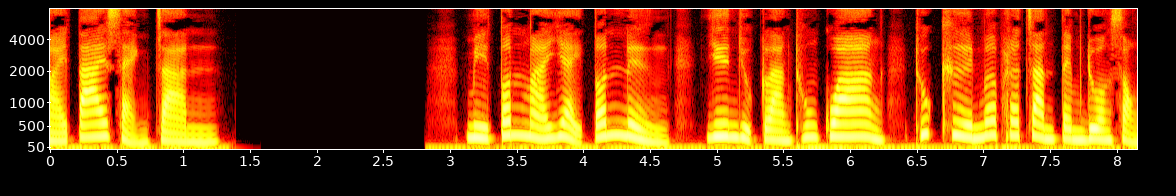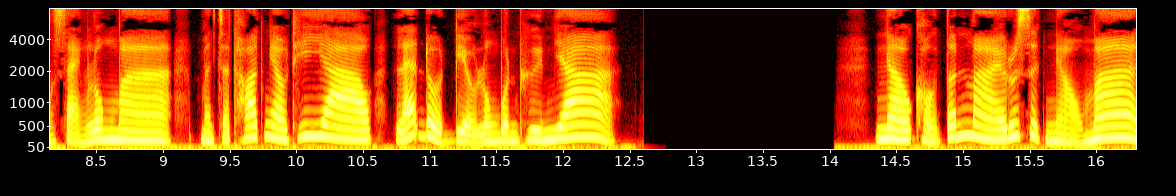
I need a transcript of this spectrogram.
ไม้ใต้แสงจันทร์ มีต้นไม้ใหญ่ต้นหนึ่ง ยืนอยู่กลางทุ่งกว้าง ทุกคืนเมื่อพระจันทร์เต็มดวงส่องแสงลงมา มันจะทอดเงาที่ยาว และโดดเดี่ยวลงบนพื้นหญ้าเงาของต้นไม้รู้สึกเหงามาก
